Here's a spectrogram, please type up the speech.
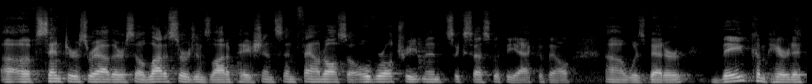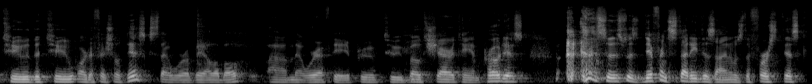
uh, of centers rather, so a lot of surgeons, a lot of patients, and found also overall treatment success with the activL uh, was better. They compared it to the two artificial discs that were available, um, that were FDA approved, to both Charité and ProDisc. so this was different study design. It was the first disc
